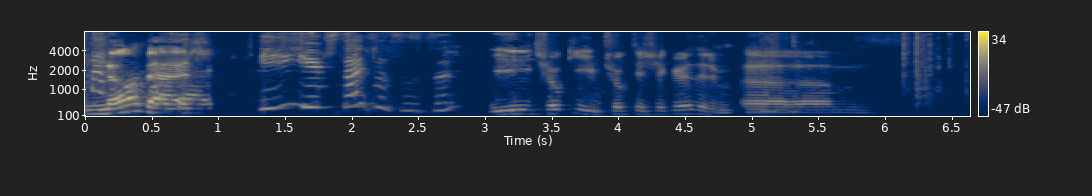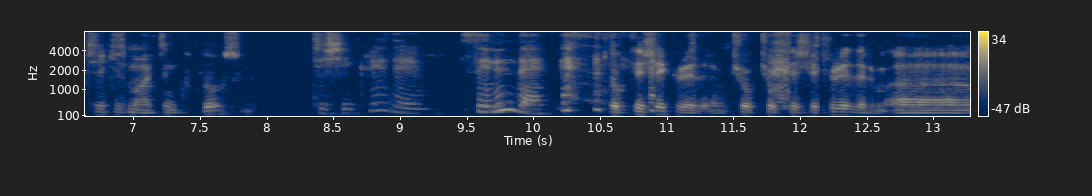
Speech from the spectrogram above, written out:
Ne haber? İyiyim, sen nasılsın? İyi, çok iyiyim. Çok teşekkür ederim. Ee, 8 Mart'ın kutlu olsun. Teşekkür ederim. Senin de. Çok teşekkür ederim. Çok çok teşekkür ederim. Ee,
